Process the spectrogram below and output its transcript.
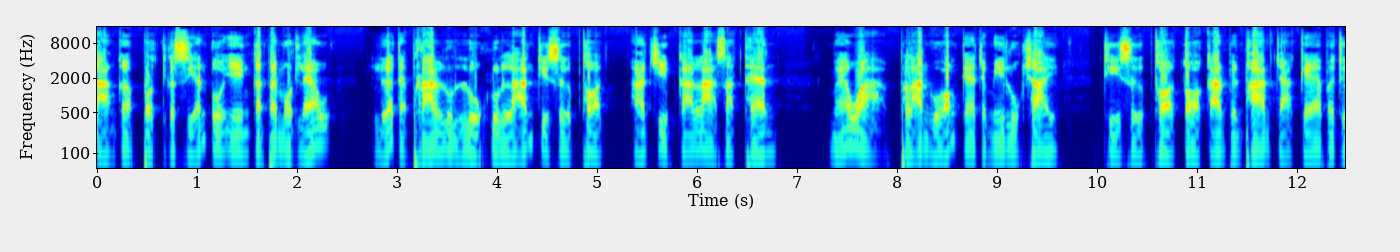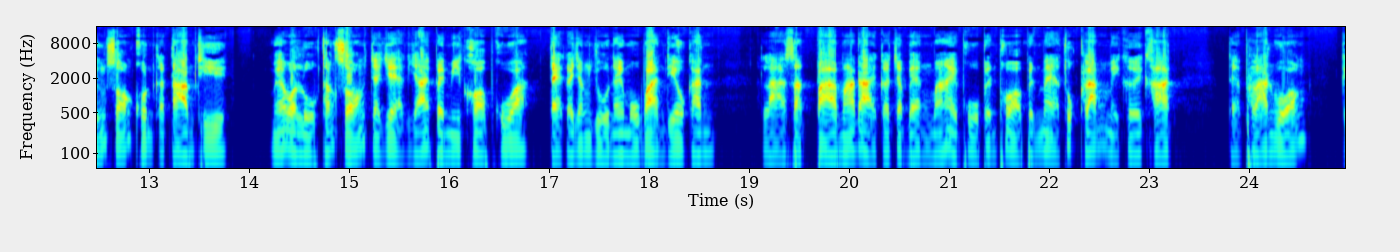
ต่างก็ปลดเกษียณตัวเองกันไปหมดแล้ว เหลือแต่พรานรุ่นลูกรุ่นหลานที่สืบทอด อาชีพการล่าสัตว์แทน แม้ว่าพรานหวงแกจะมีลูกชายที่สืบทอดต่อการเป็นพรานจากแกไปถึงสองคนก็ตามที แม้ว่าลูกทั้งสองจะแยกย้ายไปมีครอบครัว แต่ก็ยังอยู่ในหมู่บ้านเดียวกันล่าสัตว์ป่ามาได้ก็จะแบ่งมาให้ผู้เป็นพ่อเป็นแม่ทุกครั้งไม่เคยขาด แต่พลานหวง แก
